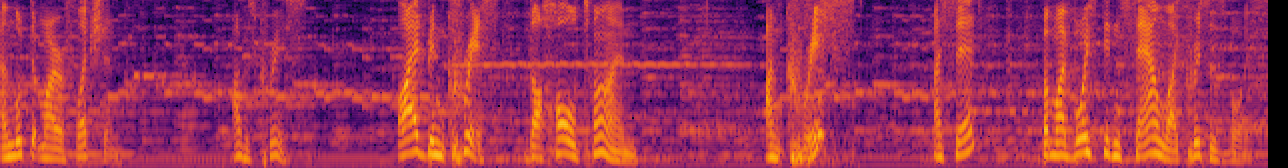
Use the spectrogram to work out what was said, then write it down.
and looked at my reflection. I was Chris. I had been Chris the whole time. I'm Chris? I said, but my voice didn't sound like Chris's voice.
